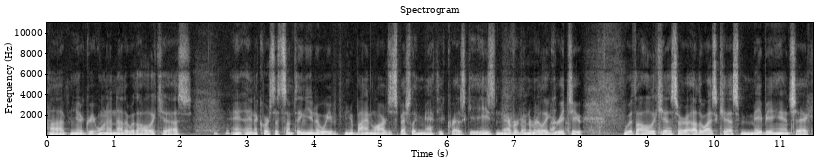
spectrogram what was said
uh, you know, greet one another with a holy kiss. and, and of course, it's something, you know, we, you know, by and large, especially Matthew Kresge, he's never going to really greet you with a holy kiss or otherwise kiss, maybe a handshake,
